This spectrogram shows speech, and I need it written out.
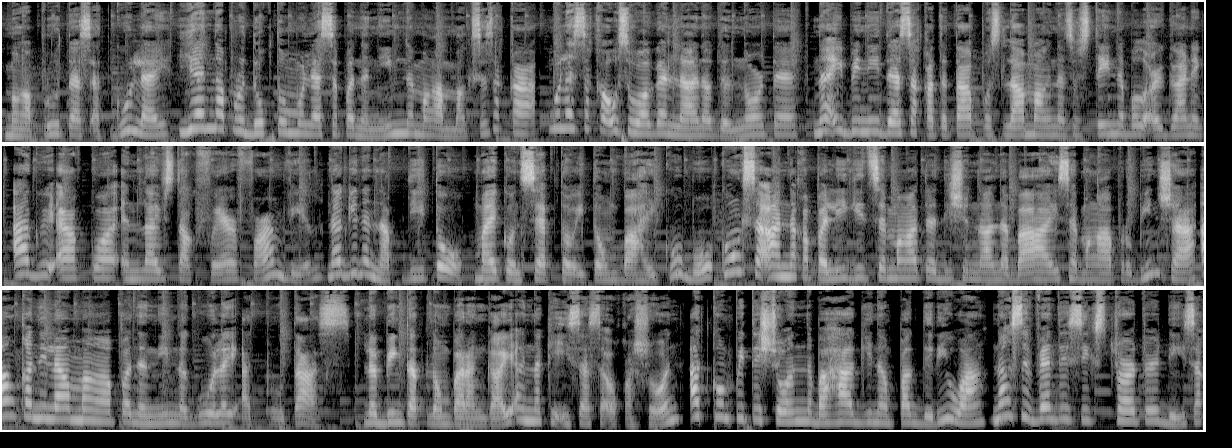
Mga prutas at gulay, yan na produkto mula sa pananim ng mga magsasaka mula sa Kauswagan Lanao del Norte na ibinida sa katatapos lamang ng Sustainable Organic Agri-Aqua and Livestock Fair Farmville na ginanap dito. May konsepto itong bahay kubo kung saan nakapaligid sa mga tradisyonal na bahay sa mga probinsya ang kanilang mga pananim na gulay at prutas. Labing tatlong barangay ang nakiisa sa okasyon at kompetisyon na bahagi ng pagdiriwang ng 76 Charter Day sa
